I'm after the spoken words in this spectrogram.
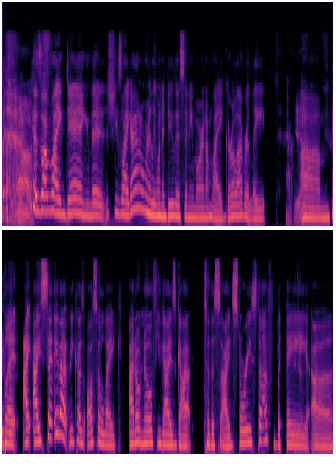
Yeah. because i'm like dang that she's like i don't really want to do this anymore and i'm like girl i relate Yeah. um but i i say that because also like i don't know if you guys got to the side story stuff but did. they uh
